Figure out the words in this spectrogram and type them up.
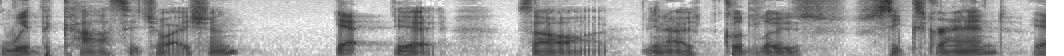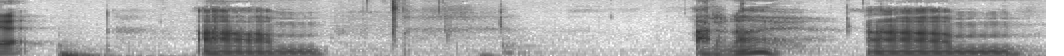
with the car situation. yep, Yeah, so I, you know, could lose six grand. yeah, Um, I don't know. Um,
